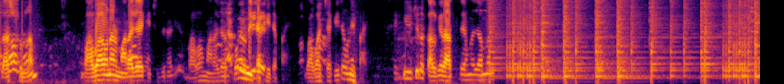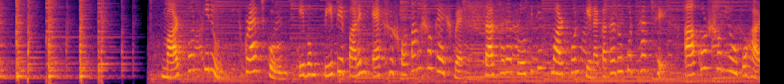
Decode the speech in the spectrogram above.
প্লাস শুনলাম। বাবা ওনার মারা যায় কিছুদিন আগে। বাবা মারা যাওয়ার পরে উনি চাকরিটা পায়। বাবার চাকরিটা উনি পায়। কি হয়েছিল? কালকে রাত্রে আমরা জানলাম স্মার্টফোন কিনুন স্ক্র্যাচ করুন এবং পেতে পারেন একশো শতাংশ ক্যাশব্যাক। তাছাড়া প্রতিটি স্মার্টফোন কেনাকাটার উপর থাকছে আকর্ষণীয় উপহার।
